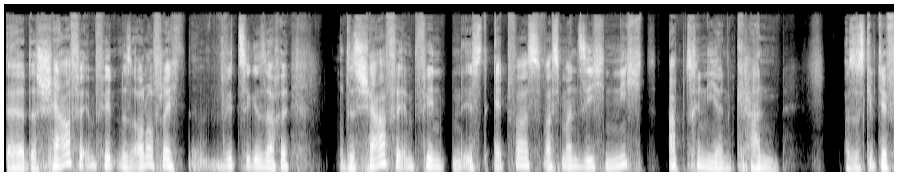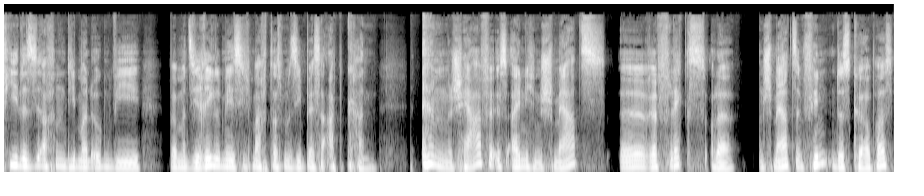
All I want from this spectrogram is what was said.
äh, das Schärfeempfinden ist auch noch vielleicht eine witzige Sache. Und das Schärfeempfinden ist etwas, was man sich nicht abtrainieren kann. Also es gibt ja viele Sachen, die man irgendwie, wenn man sie regelmäßig macht, dass man sie besser ab kann. Schärfe ist eigentlich ein Schmerzreflex äh, oder ein Schmerzempfinden des Körpers,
